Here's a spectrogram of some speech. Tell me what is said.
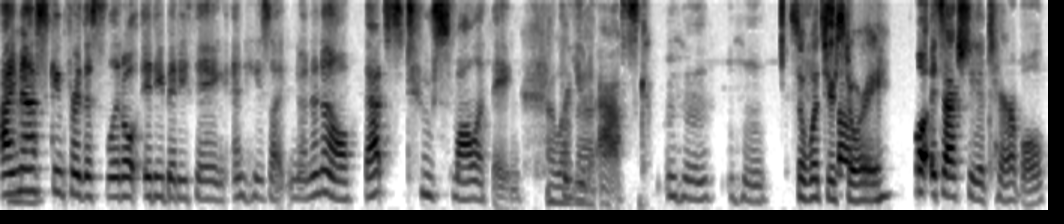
i'm mm-hmm. asking for this little itty-bitty thing and he's like no no no that's too small a thing for you that. to ask mm-hmm, mm-hmm. so what's your so, story well it's actually a terrible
